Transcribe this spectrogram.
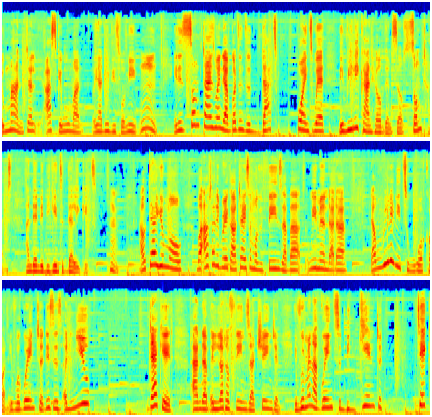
a man tell ask a woman, "Oh yeah, do this for me"? Mm. It is sometimes when they have gotten to that point where they really can't help themselves sometimes and then they begin to delegate. Hmm. I'll tell you more, but after the break, I'll tell you some of the things about women that are that we really need to work on if we're going to. This is a new decade, and um, a lot of things are changing. If women are going to begin to take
